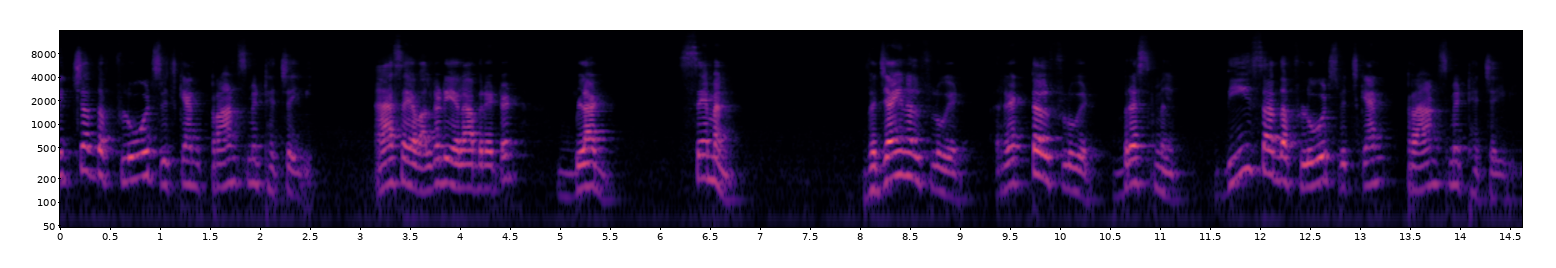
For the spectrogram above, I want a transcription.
which of the fluids which can transmit HIV. As I have already elaborated, blood, semen, vaginal fluid, rectal fluid, breast milk. These are the fluids which can transmit HIV.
